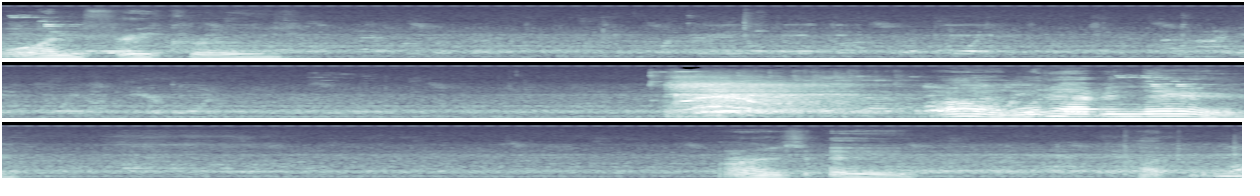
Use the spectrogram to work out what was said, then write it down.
One free cruise. Oh, what happened there? Where's a puppy?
